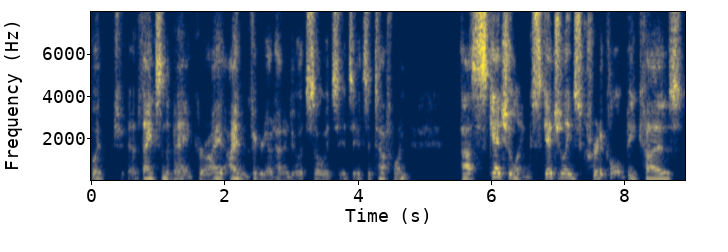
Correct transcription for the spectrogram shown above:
put uh, thanks in the bank, or I, I haven't figured out how to do it, so it's it's it's a tough one. Uh, scheduling, scheduling's critical because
